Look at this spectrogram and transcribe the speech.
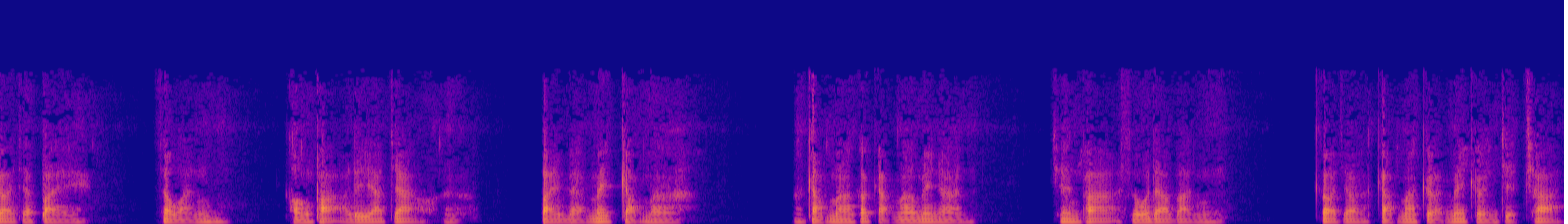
ก็จะไป สวรรค์ของพระอริยเจ้าไปแบบไม่กลับมา กลับมาก็กลับมาไม่นาน เช่นพระโสดาบัน ก็จะกลับมาเกิดไม่เกินเจ็ดชาติ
